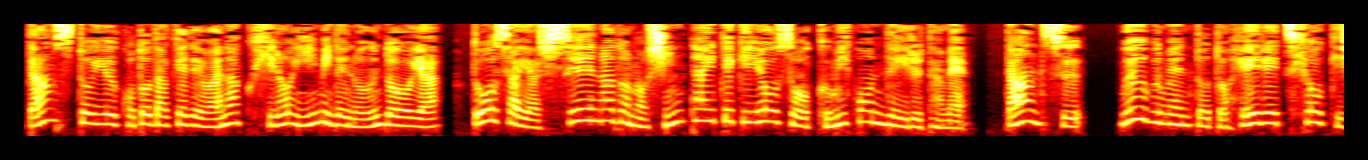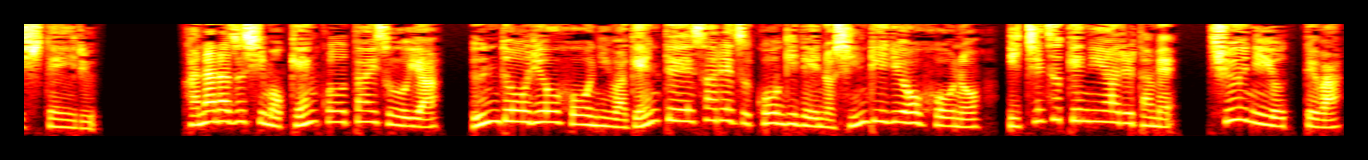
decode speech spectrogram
ダンスということだけではなく広い意味での運動や動作や姿勢などの身体的要素を組み込んでいるため、ダンス、ムーブメントと並列表記している。必ずしも健康体操や運動療法には限定されず講義での心理療法の位置づけにあるため、州によっては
